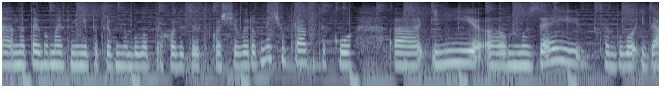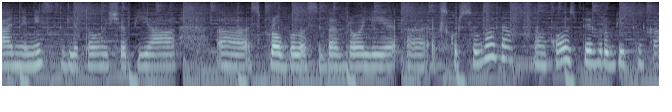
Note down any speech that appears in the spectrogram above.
Е, На той момент мені потрібно було проходити також ще виробничу практику. Е, І е, музей це було ідеальне місце для того, щоб я спробувала себе в ролі екскурсовода, наукового співробітника.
